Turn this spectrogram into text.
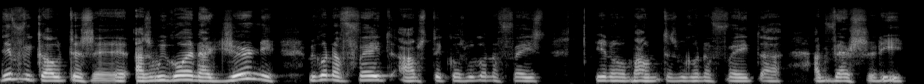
difficulties uh, as we go in our journey. We're going to face obstacles. We're going to face, you know, mountains. We're going to face uh, adversity.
